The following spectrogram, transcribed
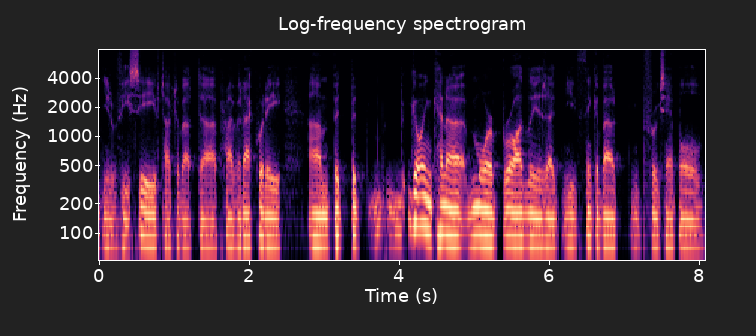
you know VC, you've talked about uh, private equity, um, but but going kind of more broadly as I, you think about, for example,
